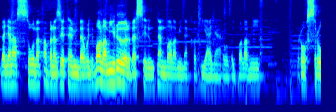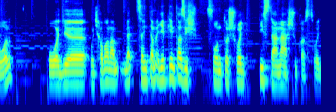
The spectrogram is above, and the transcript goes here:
legyen az szónak abban az értelemben, hogy valamiről beszélünk, nem valaminek a hiányáról, vagy valami rosszról, hogy, hogyha valami, mert szerintem egyébként az is fontos, hogy tisztán lássuk azt, hogy,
